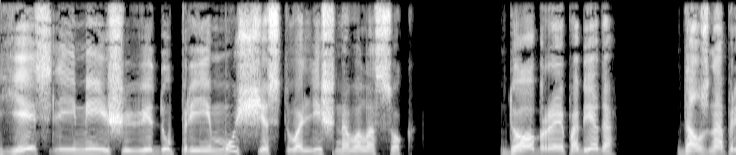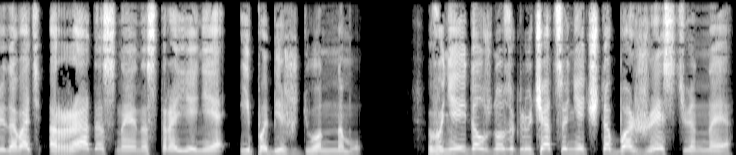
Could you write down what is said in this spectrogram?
если имеешь в виду преимущество лишь на волосок. Добрая победа должна придавать радостное настроение и побежденному. В ней должно заключаться нечто божественное,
